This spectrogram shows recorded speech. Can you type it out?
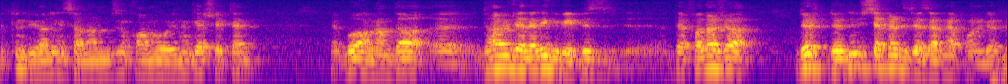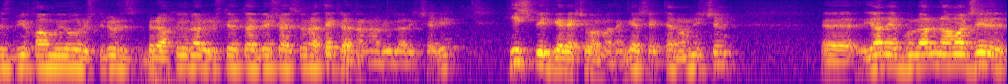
bütün duyarlı insanlarımızın kamuoyunun gerçekten E, Bu anlamda e, daha önceleri gibi biz e, defalarca dört, dördüncü seferde cezaevine konuluyor. Biz bir kamuoyu oluşturuyoruz, bırakıyorlar, 3-4 ay, 5 ay sonra tekrardan arıyorlar içeri. Hiçbir gerekçe olmadan gerçekten. Onun için e, yani bunların amacı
